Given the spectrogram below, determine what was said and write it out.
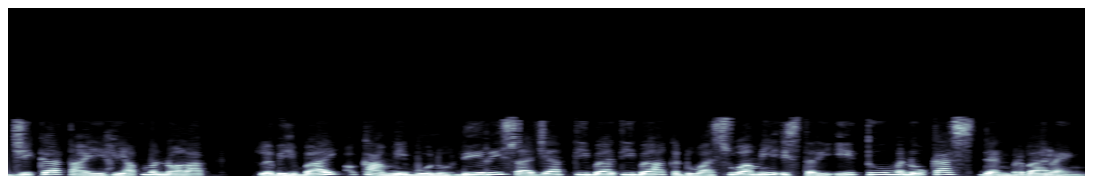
jika Tai Hiap menolak, lebih baik kami bunuh diri saja tiba-tiba kedua suami istri itu menukas dan berbareng.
